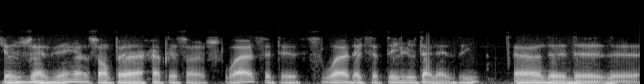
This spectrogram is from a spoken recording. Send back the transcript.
que j'avais, hein, si on peut appeler ça un choix, c'était soit d'accepter l'euthanasie, Hein, de, de,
